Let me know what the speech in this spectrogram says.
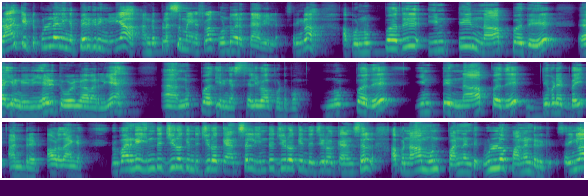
ப்ராக்கெட்டுக்குள்ளே நீங்கள் பெருகிறீங்க இல்லையா அங்கே ப்ளஸ் மைனஸ்லாம் கொண்டு வர தேவையில்லை. சரிங்களா? அப்போ முப்பது இன்ட்டு நாற்பது இருங்க இது எழுத்து ஒழுங்காக வரலையே. முப்பது இருங்க தெளிவாக போட்டுப்போம். முப்பது இன்ட்டு நாற்பது டிவைடட் பை ஹண்ட்ரட் அவ்வளோதாங்க இப்போ பாருங்கள் இந்த ஜீரோக்கு இந்த ஜீரோ கேன்சல் இந்த ஜீரோக்கு இந்த ஜீரோ கேன்சல் அப்போ நான் முன் பன்னெண்டு உள்ளே பன்னெண்டு இருக்குது சரிங்களா?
